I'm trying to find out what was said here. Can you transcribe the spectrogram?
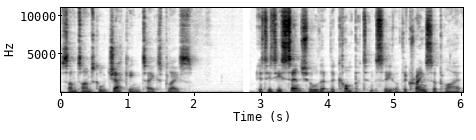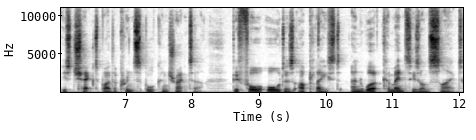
sometimes called jacking, takes place. It is essential that the competency of the crane supplier is checked by the principal contractor before orders are placed and work commences on site.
